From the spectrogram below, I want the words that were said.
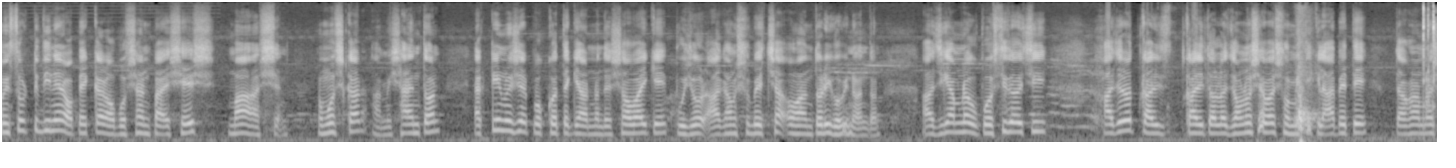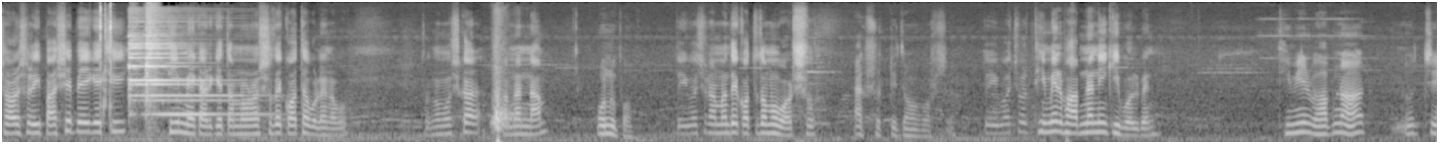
পঁয়ষট্টি দিনের অপেক্ষার অবসান পায় শেষ। মা আসছেন নমস্কার আমি সায়ন্তন। অ্যাক্টিভ নিউজের পক্ষ থেকে আপনাদের সবাইকে পুজোর আগাম শুভেচ্ছা ও আন্তরিক অভিনন্দন। আজকে আমরা উপস্থিত হয়েছি হাজরত কালী কালীতলা জনসেবা সমিতি ক্লাবেতে। তখন আমরা সরাসরি পাশে পেয়ে গেছি টিম মেকারকে তো আমরা ওনার সাথে কথা বলে নেব। তো নমস্কার আপনার নাম? অনুপম। তো এই বছর আমাদের কততম বর্ষ? একষট্টিতম বর্ষ। তো এই বছর থিমের ভাবনা নিয়ে কী বলবেন? থিমের ভাবনা হচ্ছে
